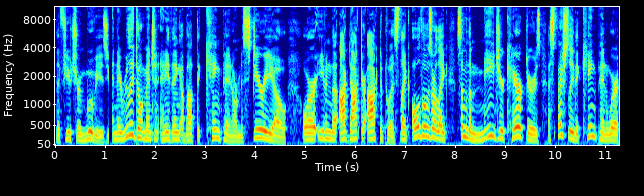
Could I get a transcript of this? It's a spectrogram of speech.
the future movies. And they really don't mention anything about the Kingpin or Mysterio or even the Dr. Octopus. Like, all those are like some of the major characters, especially the Kingpin, where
